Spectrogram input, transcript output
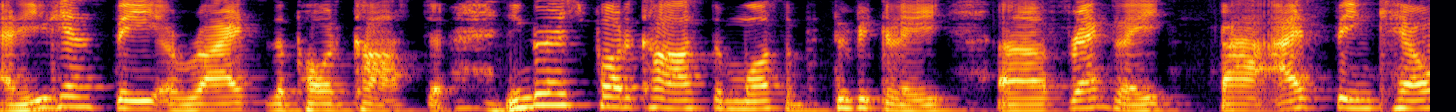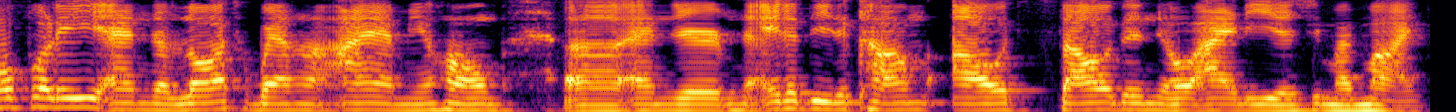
and you can see right the podcast, English podcast more specifically. Uh, frankly. Uh, I think carefully and a lot when I am in home, uh, and uh, it did come out thousands of ideas in my mind,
